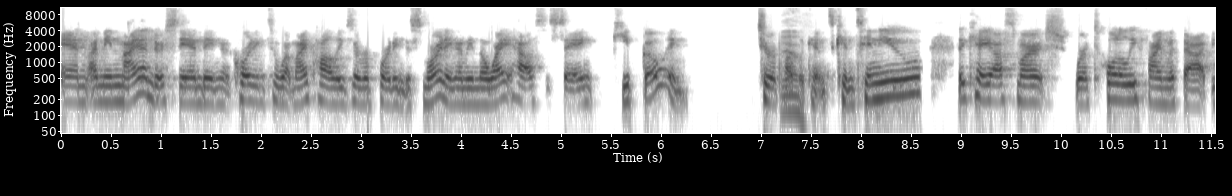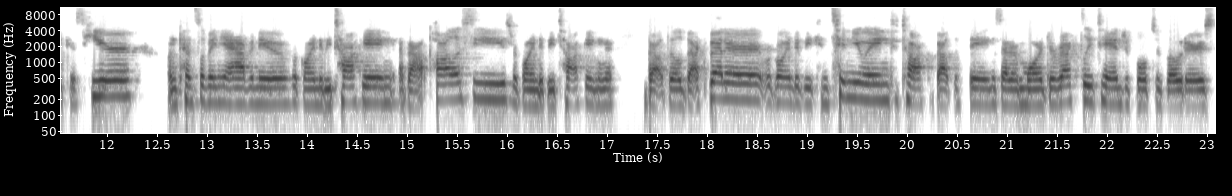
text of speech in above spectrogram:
and I mean, my understanding, according to what my colleagues are reporting this morning, I mean, the White House is saying, keep going to Republicans, yeah. continue the chaos march. We're totally fine with that because here on Pennsylvania Avenue, we're going to be talking about policies, we're going to be talking about Build Back Better. We're going to be continuing to talk about the things that are more directly tangible to voters.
